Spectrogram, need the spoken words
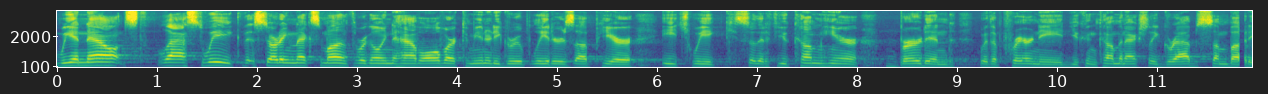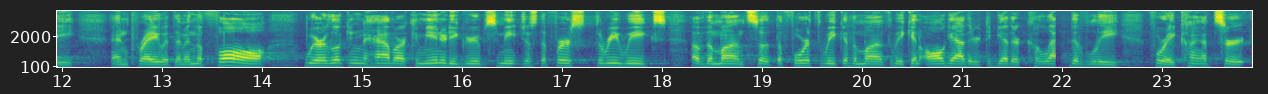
We announced last week that starting next month, we're going to have all of our community group leaders up here each week so that if you come here burdened with a prayer need, you can come and actually grab somebody and pray with them. In the fall, we're looking to have our community groups meet just the first three weeks of the month so that the fourth week of the month we can all gather together collectively for a concert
